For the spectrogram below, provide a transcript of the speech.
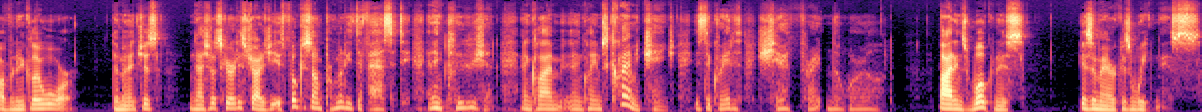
of a nuclear war. Dementia's national security strategy is focused on promoting diversity and inclusion and, clim- and claims climate change is the greatest shared threat in the world. Biden's wokeness is America's weakness.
